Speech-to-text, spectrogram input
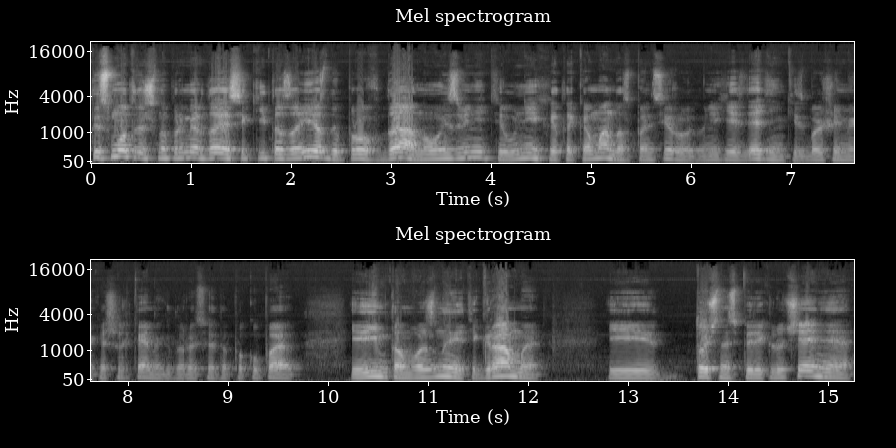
Ты смотришь, например, да, если какие-то заезды, проф, да, но извините, у них эта команда спонсирует, у них есть дяденьки с большими кошельками, которые все это покупают. И им там важны эти граммы и точность переключения.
